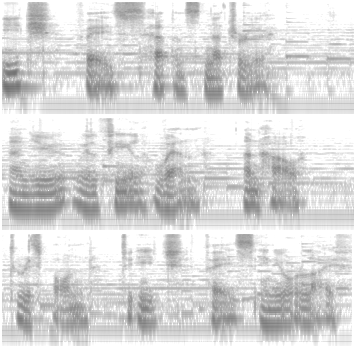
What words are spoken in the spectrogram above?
Each phase happens naturally and you will feel when and how to respond to each phase in your life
